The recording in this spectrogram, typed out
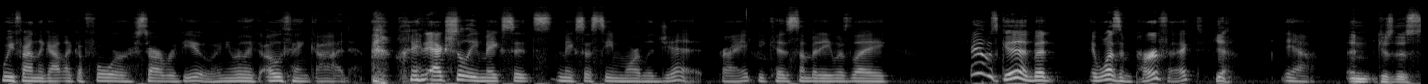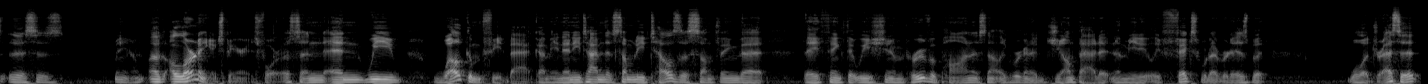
we finally got like a four star review and you were like oh thank god. It actually makes it makes us seem more legit right? Because somebody was like "Yeah, it was good but it wasn't perfect. Yeah. yeah. And because this this is you know a, a learning experience for us and and we welcome feedback. I mean anytime that somebody tells us something that they think that we should improve upon it's not like we're going to jump at it and immediately fix whatever it is but we'll address it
